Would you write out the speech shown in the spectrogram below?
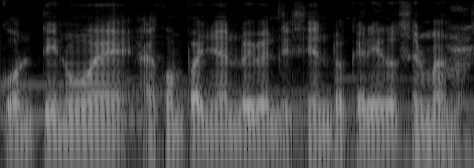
continúe acompañando y bendiciendo, queridos hermanos.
